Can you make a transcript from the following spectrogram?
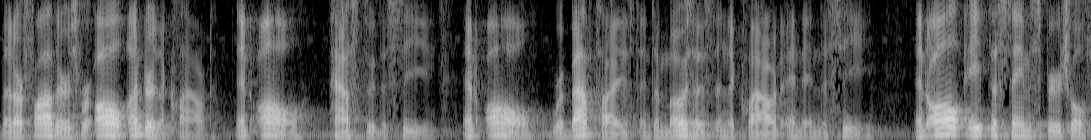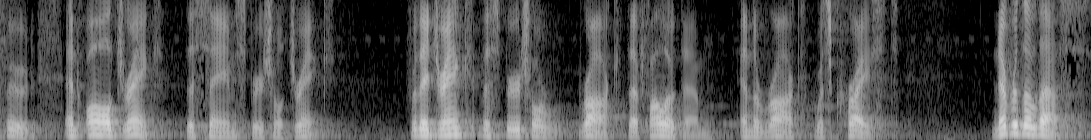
that our fathers were all under the cloud, and all passed through the sea, and all were baptized into Moses in the cloud and in the sea, and all ate the same spiritual food, and all drank the same spiritual drink for they drank the spiritual rock that followed them, and the rock was Christ. Nevertheless,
